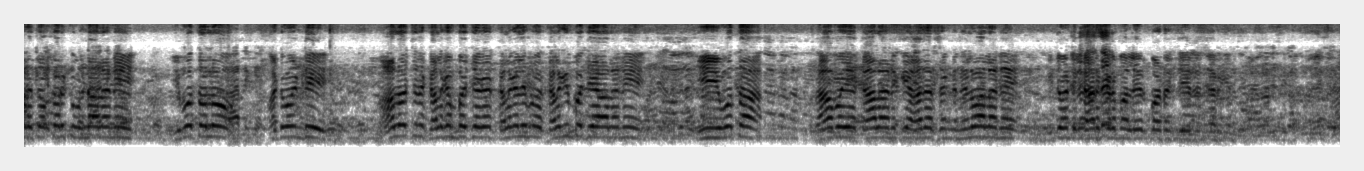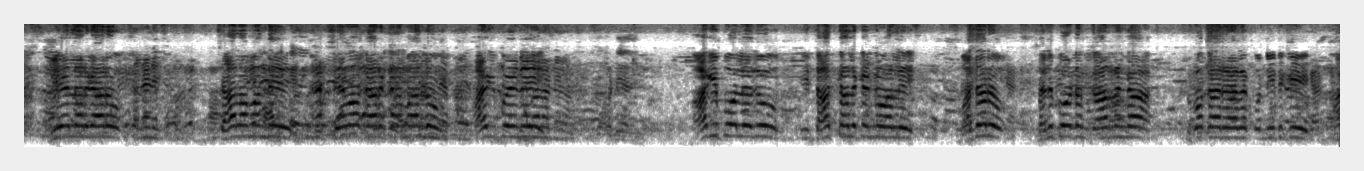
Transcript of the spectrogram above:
ప్రతి ఒక్కరికి ఉండాలని యువతలో అటువంటి ఆలోచన కలగంపజే కలగలింప కలగింపజేయాలని ఈ యువత రాబోయే కాలానికి ఆదర్శంగా నిలవాలని ఇటువంటి కార్యక్రమాలు ఏర్పాటు చేయడం జరిగింది. బిఎల్ఆర్ గారు చాలా మంది సేవా కార్యక్రమాలు ఆగిపోయినాయి. ఆగిపోలేదు. ఈ తాత్కాలికంగా వాళ్ళ మదరు చనిపోవడం కారణంగా శుభకార్యాలు కొన్నిటికి ఆ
